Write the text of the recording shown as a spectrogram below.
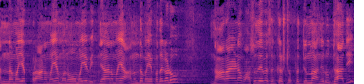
ಅನ್ನಮಯ, ಪ್ರಾಣಮಯ, ಮನೋಮಯ, ವಿಜ್ಞಾನಮಯ, ಆನಂದಮಯ ಪದಗಳು ನಾರಾಯಣ ವಾಸುದೇವ ಸಂಕೃಷ್ಣ ಪ್ರದ್ಯುಮ್ನ ಅನಿರುದ್ಧಾದಿ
